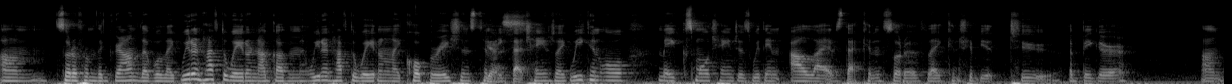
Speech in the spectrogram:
um, sort of from the ground level. Like we don't have to wait on our government. We don't have to wait on like corporations to make that change. Like we can all make small changes within our lives that can sort of like contribute to a bigger um,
